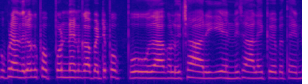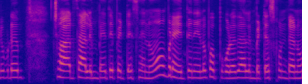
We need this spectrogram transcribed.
ఇప్పుడు అందులోకి పప్పు వండాను కాబట్టి పప్పు దాకలు చారు ఇవన్నీ చాలా ఎక్కువైపోతాయండి ఇప్పుడు చారు తాలింపు అయితే పెట్టేశాను. ఇప్పుడైతే నేను పప్పు కూడా తాలింపు పెట్టేసుకుంటాను.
